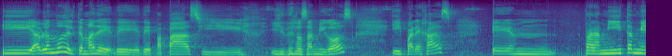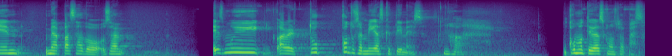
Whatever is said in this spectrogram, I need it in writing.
Y hablando del tema de, de- de papás y, y de los amigos y parejas, em, para mí también me ha pasado, o sea, es muy, a ver, tú con tus amigas que tienes, Ajá. ¿cómo te vas con los papás?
